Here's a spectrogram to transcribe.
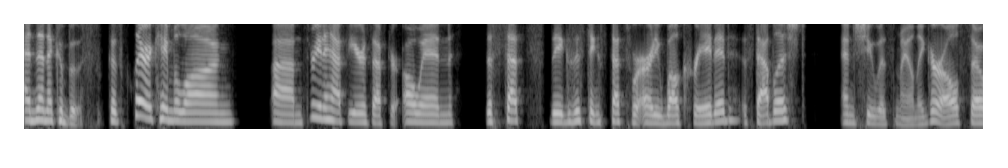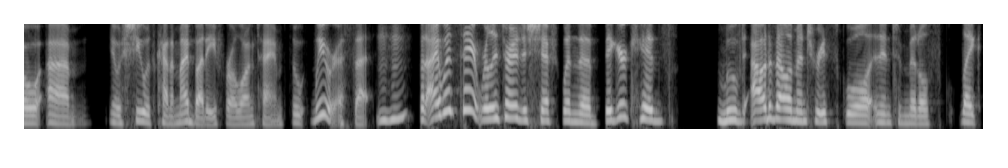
and then a caboose because Clara came along um, three and a half years after Owen. The sets, the existing sets were already well created, established, and she was my only girl. So, um, you know, she was kind of my buddy for a long time. So we were a set. hmm But I would say it really started to shift when the bigger kids moved out of elementary school and into middle school. Like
